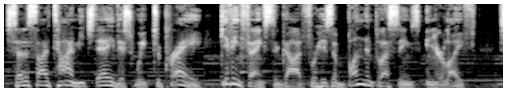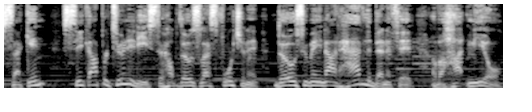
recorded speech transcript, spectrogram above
set aside time each day this week to pray, giving thanks to God for his abundant blessings in your life. Second, seek opportunities to help those less fortunate, those who may not have the benefit of a hot meal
